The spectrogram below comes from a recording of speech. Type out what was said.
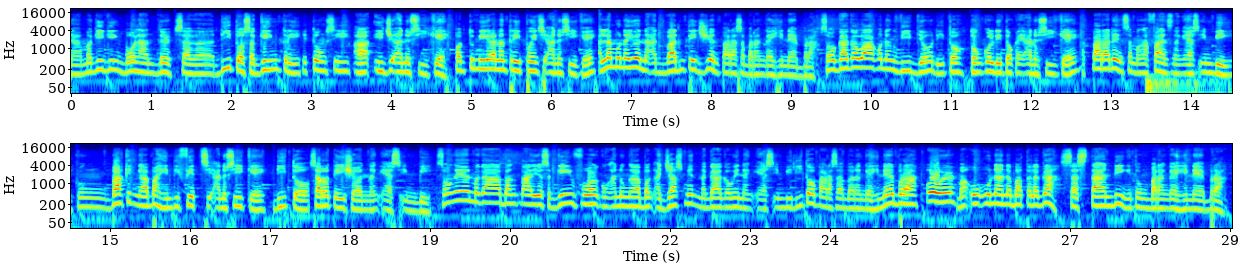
na magiging ball handler sa uh, dito sa game 3 itong si uh, EJ Anosike. Pag tumira ng 3 points si Anosike, alam mo na yun na advantage yun para sa Barangay Hinebra. So gagawa ako ng video dito tungkol dito kay Anosike at para din sa mga fans ng SMB kung bakit nga ba hindi fit si Anosike dito sa rotation ng SMB. So ngayon mag-aabang tayo sa game 4 kung ano nga bang adjustment na gagawin ng SMB dito para sa Barangay Hinebra or mauuna na ba talaga sa standing itong Barangay Hinebra.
